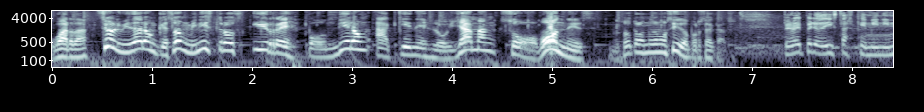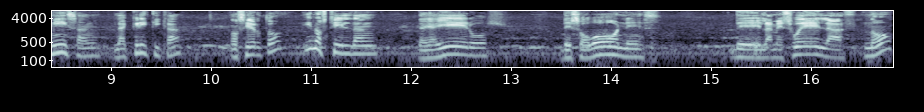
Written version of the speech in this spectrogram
guarda, se olvidaron que son ministros y respondieron a quienes los llaman sobones. Nosotros no hemos ido por si acaso. Pero hay periodistas que minimizan la crítica, ¿no es cierto? Y nos tildan de galleros, de sobones, de lamezuelas, ¿no?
